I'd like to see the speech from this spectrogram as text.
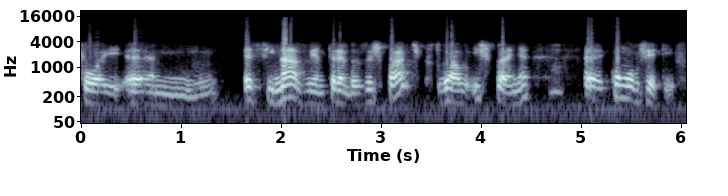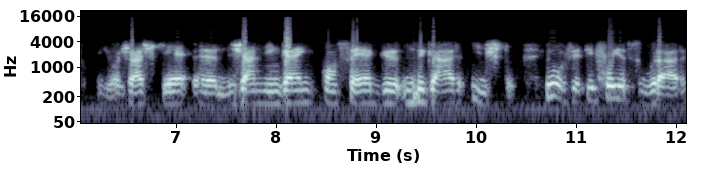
foi assinado entre ambas as partes, Portugal e Espanha, com um objetivo. E hoje acho que é, já ninguém consegue negar isto. E o objetivo foi assegurar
